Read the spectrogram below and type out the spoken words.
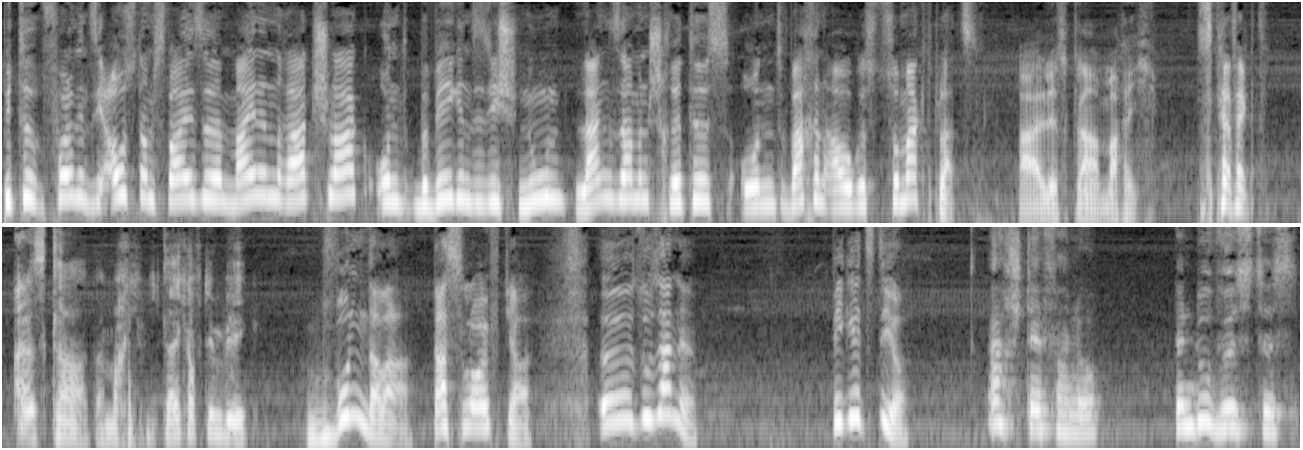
bitte folgen Sie ausnahmsweise meinen Ratschlag und bewegen Sie sich nun langsamen Schrittes und wachen Auges zum Marktplatz. Alles klar, mache ich. Das ist perfekt. Alles klar, dann mache ich mich gleich auf den Weg. Wunderbar, das läuft ja. Äh, Susanne, wie geht's dir? Ach, Stefano, wenn du wüsstest.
